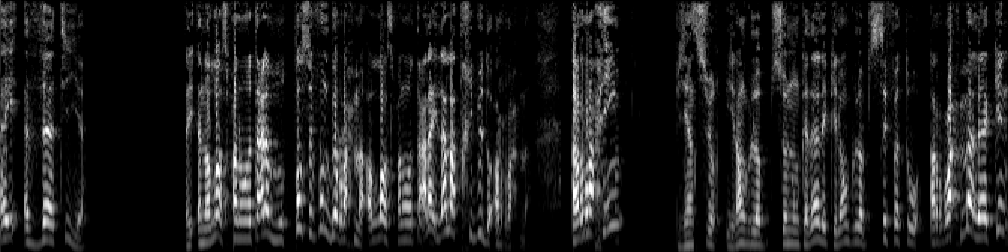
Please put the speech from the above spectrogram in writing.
et al-Dhatiyya. Et Allah subhanahu wa ta'ala muttasifun bir-Rahman. Allah subhanahu wa ta'ala, il a l'attribut de Ar-Rahman. Ar-Rahim, bien sûr, il englobe ce nom كذلك, il englobe sifatu Ar-Rahman, lakin,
